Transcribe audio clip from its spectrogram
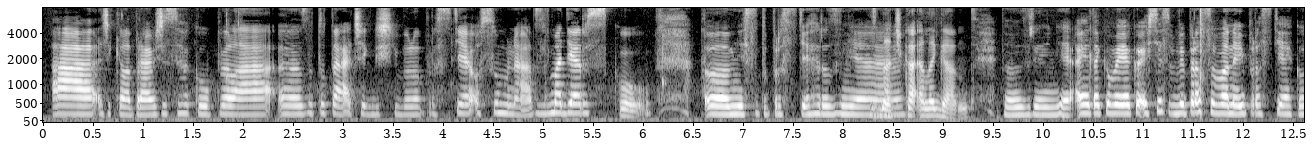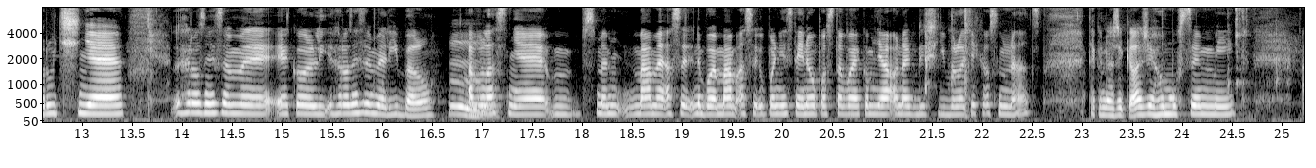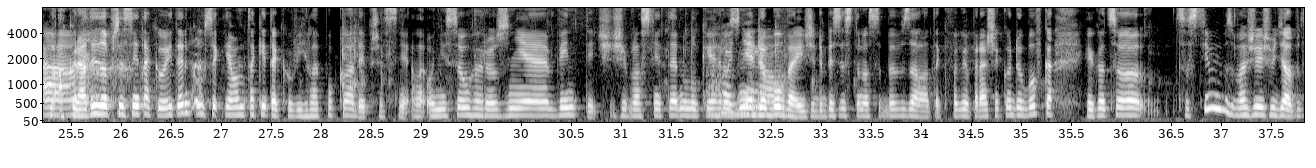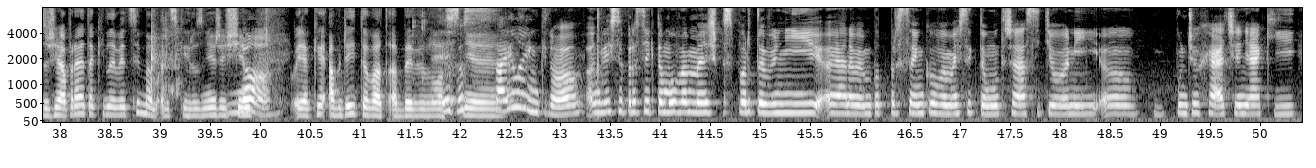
a říkala právě, že si ho koupila uh, za táče, když jí bylo prostě 18 v Maďarsku. Uh, Mně se to prostě hrozně... Značka Elegant. Samozřejmě. A je takový jako ještě vypracovaný prostě jako ručně. Hrozně se mi, jako, hrozně se mi líbil. Hmm. A vlastně jsme, máme asi, nebo mám asi úplně stejnou postavu, jako měla ona, když jí bylo těch 18. Tak ona říkala, že ho musím mít. A... No akorát je to přesně takový ten kousek, já mám taky takovýhle poklady přesně, ale oni jsou hrozně vintage, že vlastně ten look je hrozně no. dobový, že kdyby se to na sebe vzala, tak fakt vypadáš jako dobovka. Jako co, co s tím zvažuješ udělat? Protože já právě takovéhle věci mám a vždycky hrozně řeším, no. jak je updateovat, aby vlastně... Je to styling, no. A když se prostě k tomu vemeš sportovní, já nevím, podprsenku, vemeš si k tomu třeba síťovaný uh, punčocháče, nějaký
